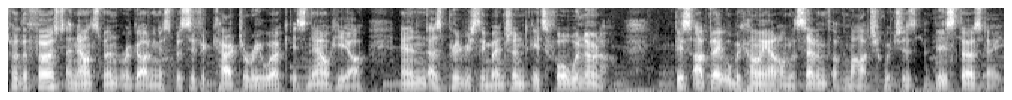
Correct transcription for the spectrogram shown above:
So the first announcement regarding a specific character rework is now here, and as previously mentioned, it's for Winona. This update will be coming out on the 7th of March, which is this Thursday.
